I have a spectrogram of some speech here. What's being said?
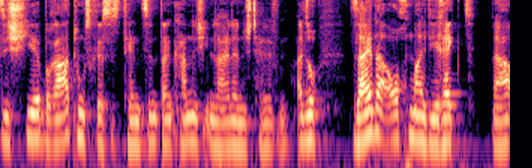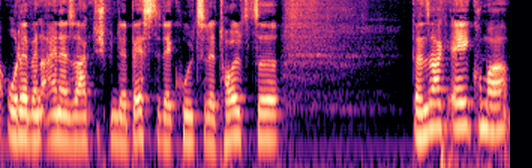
sich hier beratungsresistent sind, dann kann ich Ihnen leider nicht helfen. Also sei da auch mal direkt. Ja? Oder wenn einer sagt, ich bin der Beste, der Coolste, der Tollste, dann sag, ey, guck mal,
